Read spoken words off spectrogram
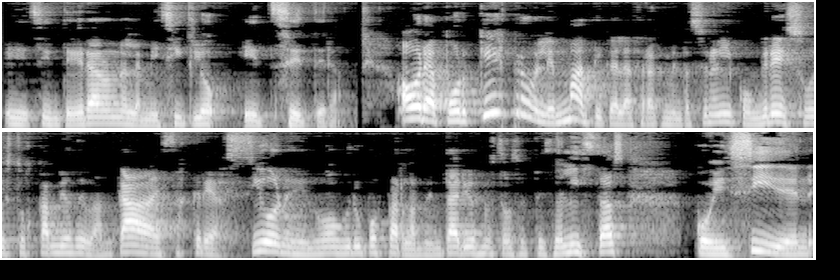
se integraron al hemiciclo, etc. Ahora, ¿por qué es problemática la fragmentación en el Congreso, estos cambios de bancada, estas creaciones de nuevos grupos parlamentarios? Nuestros especialistas coinciden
